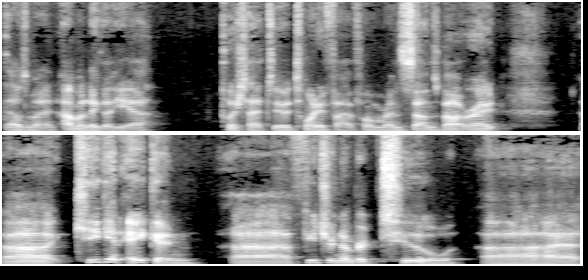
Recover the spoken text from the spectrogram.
That was mine. I'm going to go, yeah, push that to 25 home runs. Sounds about right. Uh, Keegan Akin, uh, future number two, uh,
